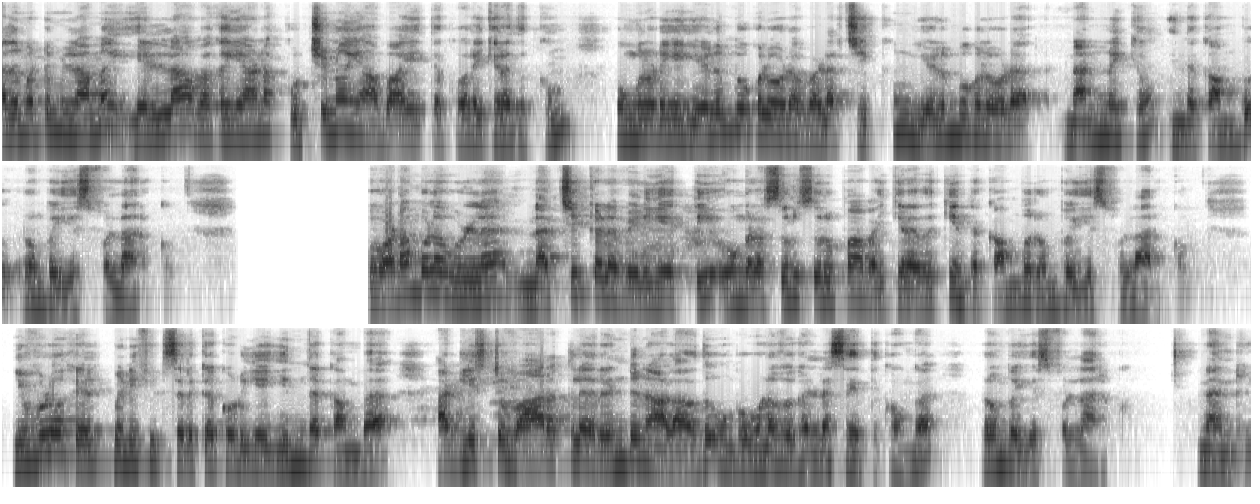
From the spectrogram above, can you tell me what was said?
அது மட்டும் இல்லாமல் எல்லா வகையான புற்றுநோய் அபாயத்தை குறைக்கிறதுக்கும் உங்களுடைய எலும்புகளோட வளர்ச்சிக்கும் எலும்புகளோட நன்மைக்கும் இந்த கம்பு ரொம்ப யூஸ்ஃபுல்லாக இருக்கும். உடம்புல உள்ள நச்சுக்களை வெளியேற்றி உங்களை சுறுசுறுப்பாக வைக்கிறதுக்கு இந்த கம்பு ரொம்ப யூஸ்ஃபுல்லாக இருக்கும். இவ்வளோ ஹெல்த் பெனிஃபிட்ஸ் இருக்கக்கூடிய இந்த கம்பை அட்லீஸ்ட் வாரத்தில் ரெண்டு நாளாவது உங்கள் உணவுகளில் சேர்த்துக்கோங்க. ரொம்ப யூஸ்ஃபுல்லாக இருக்கும். நன்றி.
